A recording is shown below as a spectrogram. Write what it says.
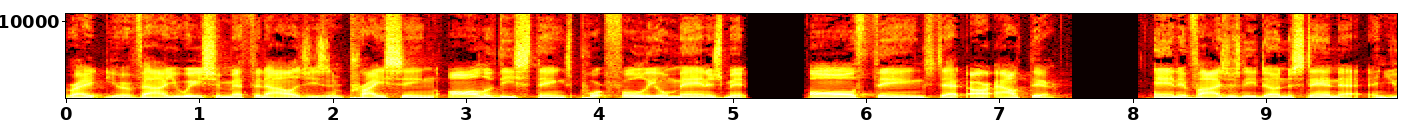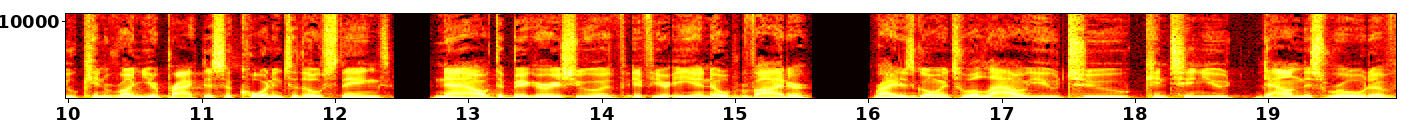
right? Your evaluation methodologies and pricing, all of these things, portfolio management, all things that are out there. And advisors need to understand that. And you can run your practice according to those things. Now, the bigger issue of if you're E&O provider, right, is going to allow you to continue down this road of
